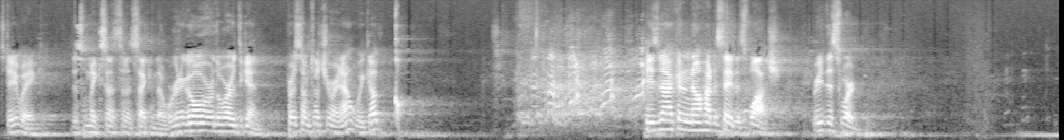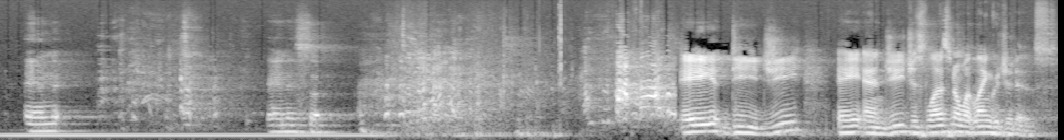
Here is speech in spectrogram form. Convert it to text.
Stay awake. This will make sense in a second, though. We're going to go over the words again. Person I'm touching right now, wake up. He's not going to know how to say this. Watch. Read this word. And and it's uh, A D G A N G. Just let us know what language it is.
